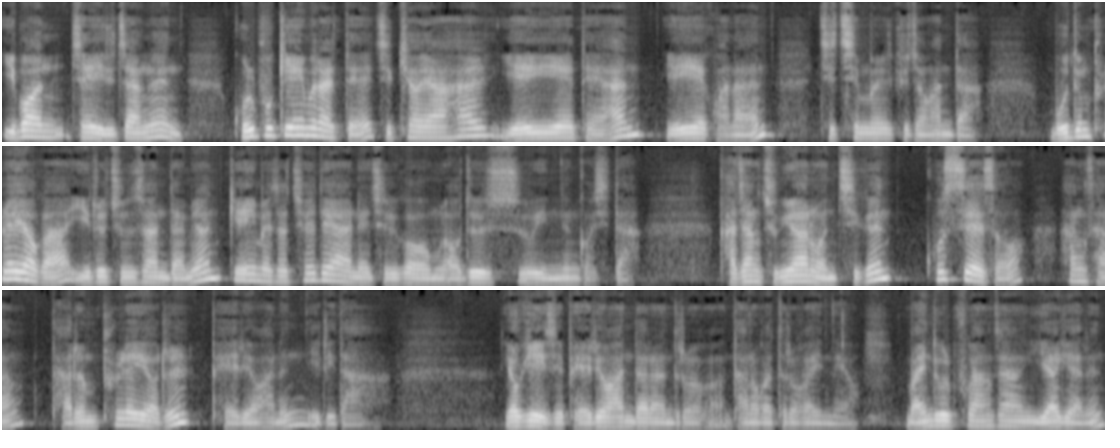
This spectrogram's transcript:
이번 제 1장은 골프 게임을 할 때 지켜야 할 예의에 대한 예의에 관한 지침을 규정한다. 모든 플레이어가 이를 준수한다면 게임에서 최대한의 즐거움을 얻을 수 있는 것이다. 가장 중요한 원칙은 코스에서 항상 다른 플레이어를 배려하는 일이다. 여기에 이제 배려한다라는 단어가 들어가 있네요. 마인드 골프가 항상 이야기하는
